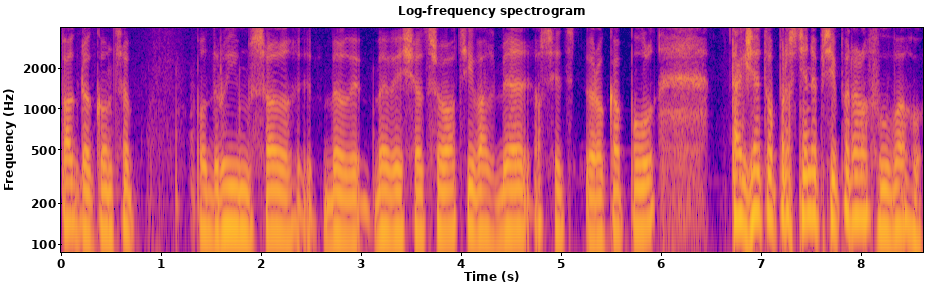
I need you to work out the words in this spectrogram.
pak dokonce po druhý musel, byl ve vyšetřovací vazbě asi roka půl, takže to prostě nepřipadalo v úvahu.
